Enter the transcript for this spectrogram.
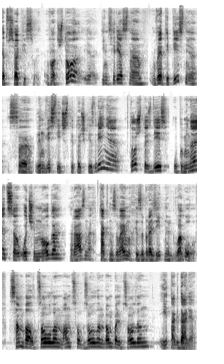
это все описывает. Вот, что э, интересно в этой песне с лингвистической точки зрения, то, что здесь упоминается очень много разных так называемых изобразительных глаголов. Самбалцолан, мансолцолан, бамбальцолан и так далее.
